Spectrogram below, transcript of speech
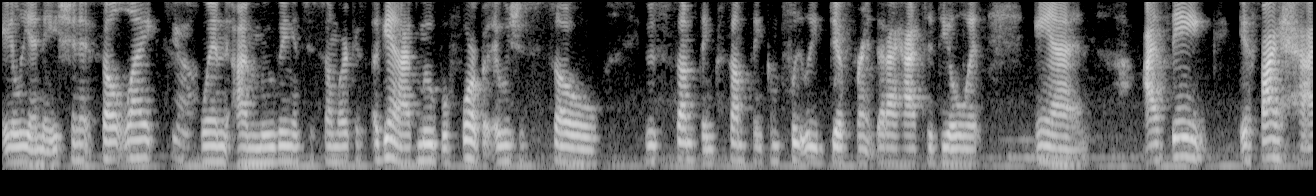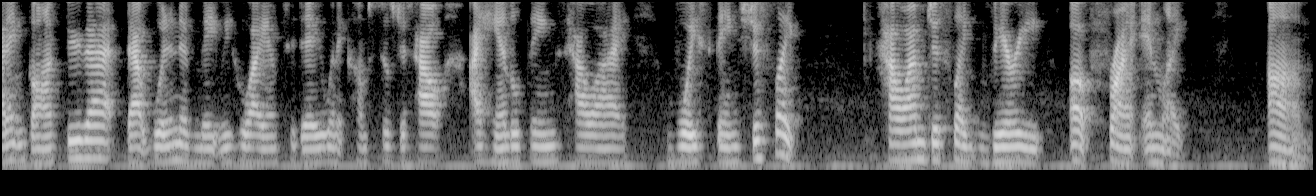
alienation it felt like Yeah. when I'm moving into somewhere. Because again, I've moved before, but it was just so, it was something, something completely different that I had to deal with. And I think if I hadn't gone through that, that wouldn't have made me who I am today when it comes to just how I handle things, how I voice things, just like how I'm just like very upfront and like um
